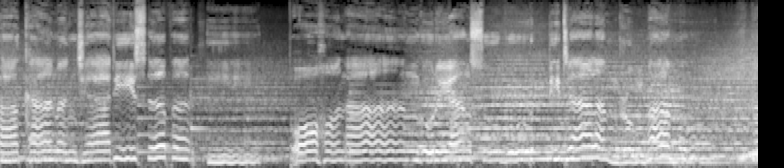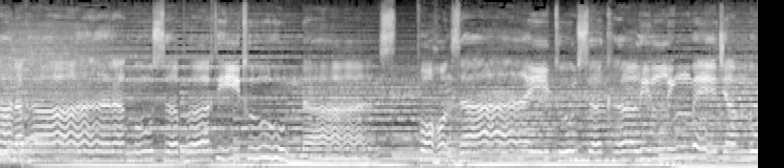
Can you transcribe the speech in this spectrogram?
akan menjadi seperti pohon anggur yang subur Anak-anakmu seperti tunas. Pohon zaitun sekeliling mejamu.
